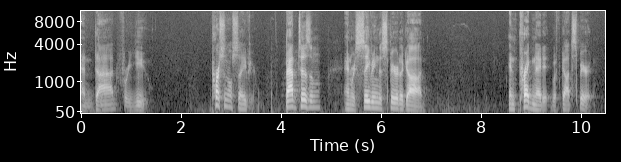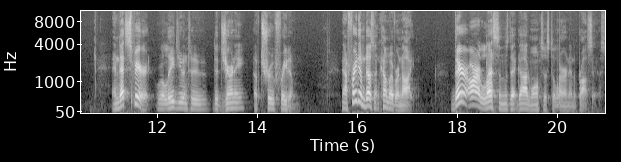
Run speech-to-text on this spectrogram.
and died for you. Personal Savior. Baptism and receiving the Spirit of God impregnated with God's Spirit. And that Spirit will lead you into the journey of true freedom. Now, freedom doesn't come overnight. There are lessons that God wants us to learn in the process.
